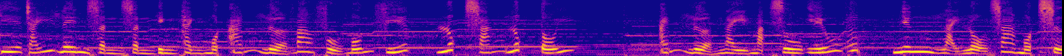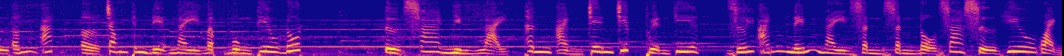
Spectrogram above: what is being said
kia cháy lên dần dần hình thành một ánh lửa bao phủ bốn phía, lúc sáng lúc tối. Ánh lửa này mặc dù yếu ớt, nhưng lại lộ ra một sự ấm áp ở trong thiên địa này bập bùng thiêu đốt. Từ xa nhìn lại, thân ảnh trên chiếc thuyền kia, dưới ánh nến này dần dần lộ ra sự hiu quạnh.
